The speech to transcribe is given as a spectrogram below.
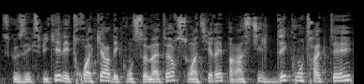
ce que vous expliquez, les trois quarts des consommateurs sont attirés par un style décontracté.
